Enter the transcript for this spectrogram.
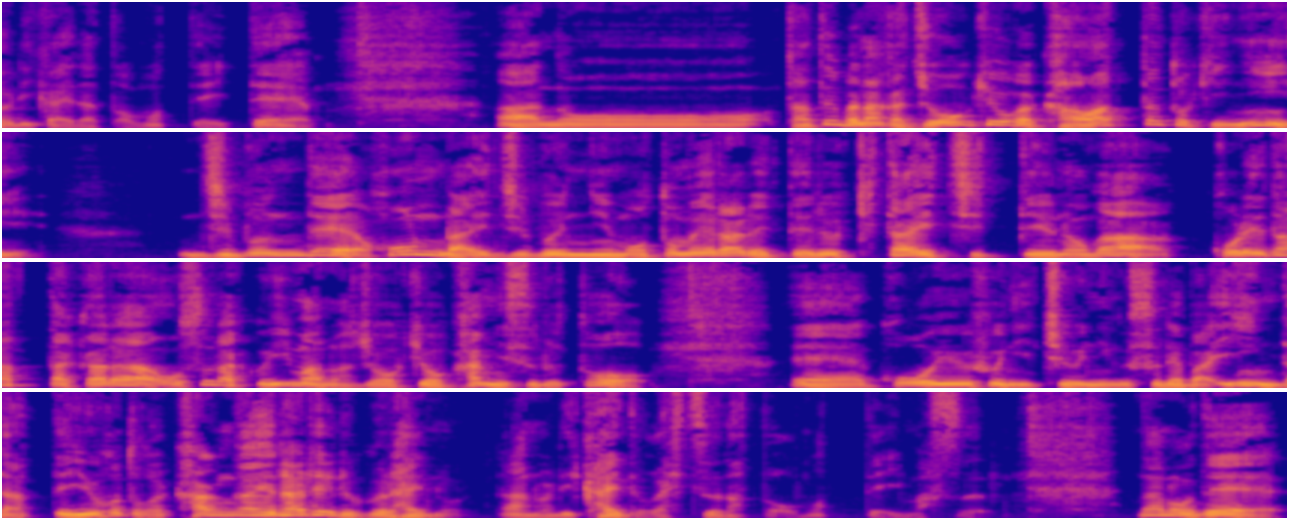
う理解だと思っていて、あの、例えばなんか状況が変わった時に、自分で本来自分に求められてる期待値っていうのがこれだったから、おそらく今の状況を加味すると、えー、こういうふうにチューニングすればいいんだっていうことが考えられるぐらいの あの理解度が必要だと思っています。なので、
